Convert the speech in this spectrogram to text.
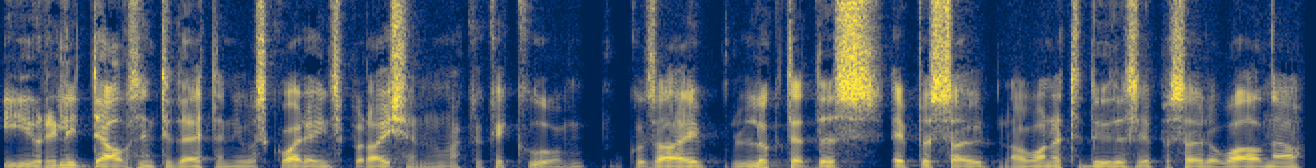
he really delves into that and he was quite an inspiration. I'm like, okay, cool. Because I looked at this episode. I wanted to do this episode a while now.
